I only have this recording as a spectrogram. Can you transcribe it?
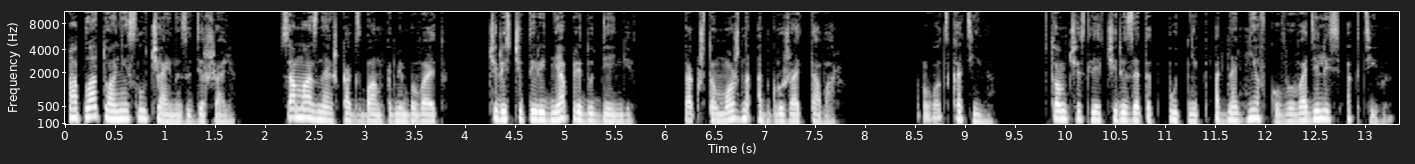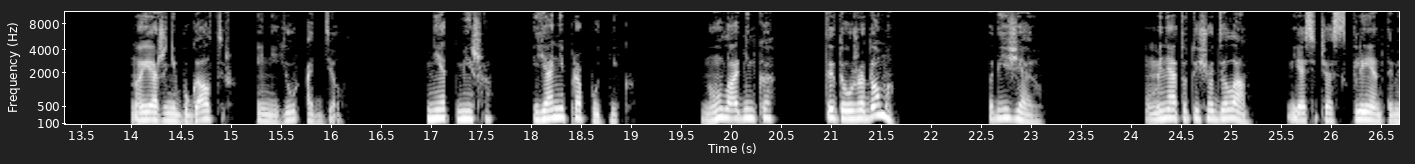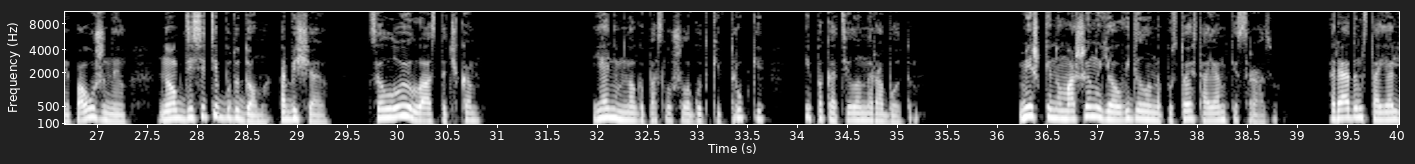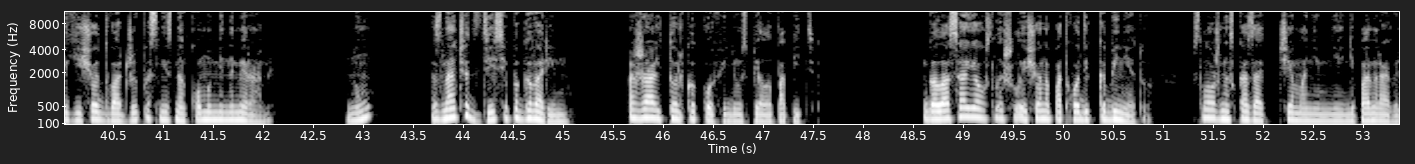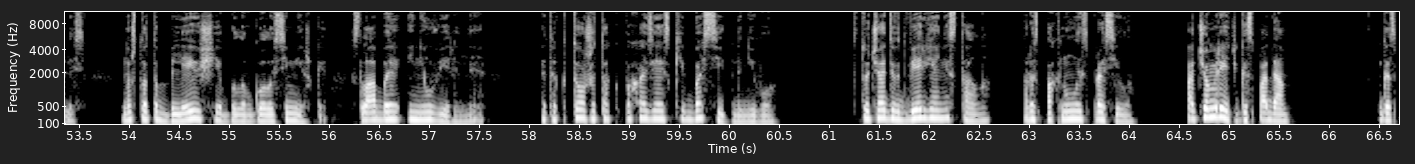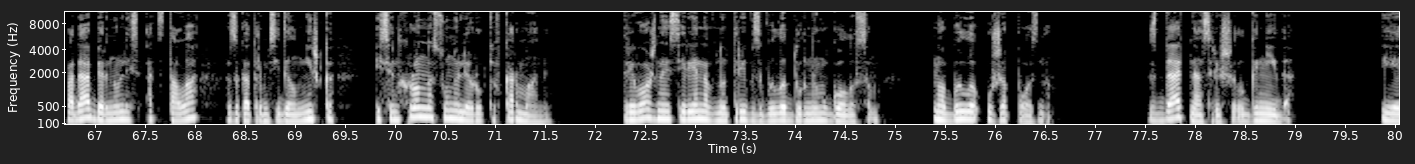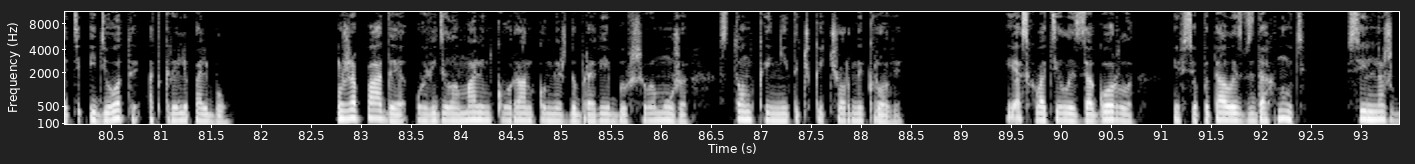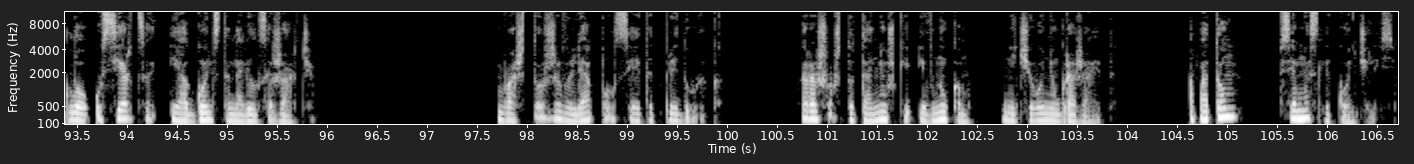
Оплату они случайно задержали. Сама знаешь, как с банками бывает. Через четыре дня придут деньги. Так что можно отгружать товар. Вот скотина. В том числе через этот путник-однодневку выводились активы. Но я же не бухгалтер и не юр отдел. Нет, Миша, я не пропутник. Ну, ладненько. Ты-то уже дома? Подъезжаю. У меня тут еще дела. Я сейчас с клиентами поужинаю, но к десяти буду дома, обещаю. Целую, ласточка. Я немного послушала гудки в трубке и покатила на работу. Мишкину машину я увидела на пустой стоянке сразу. Рядом стояли еще два джипа с незнакомыми номерами. Ну, значит, здесь и поговорим. Жаль, только кофе не успела попить. Голоса я услышала еще на подходе к кабинету. Сложно сказать, чем они мне не понравились, но что-то блеющее было в голосе Мишки, слабое и неуверенное. Это кто же так по-хозяйски басит на него? Стучать в дверь я не стала, распахнула и спросила: "О чем речь, господа?" Господа обернулись от стола, за которым сидел Мишка, и синхронно сунули руки в карманы. Тревожная сирена внутри взвыла дурным голосом, но было уже поздно. Сдать нас решил гнида. И эти идиоты открыли пальбу. Уже падая, увидела маленькую ранку между бровей бывшего мужа с тонкой ниточкой черной крови. Я схватилась за горло и все пыталась вздохнуть, сильно жгло у сердца, и огонь становился жарче. Во что же вляпался этот придурок? Хорошо, что Танюшке и внукам ничего не угрожает. А потом все мысли кончились.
